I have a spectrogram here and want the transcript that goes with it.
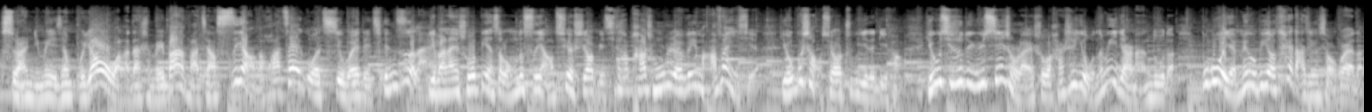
虽然你们已经不要我了，但是没办法，讲饲养的话，再过期我也得亲自来。一般来说，变色龙的饲养确实要比其他爬虫略微麻烦一些，有不少需要注意的地方，尤其是对于新手来说，还是有那么一点难度的。不过也没有必要太大惊小怪的。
